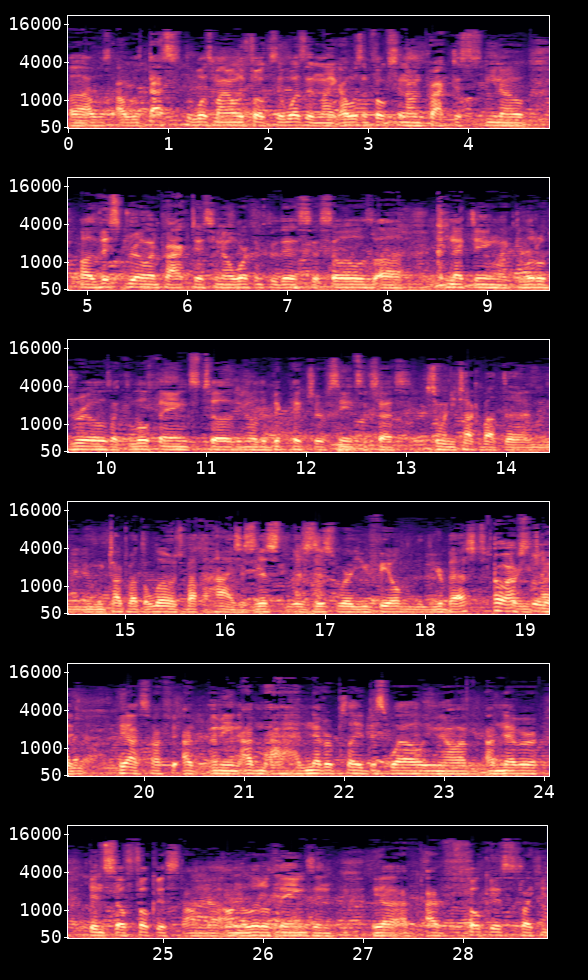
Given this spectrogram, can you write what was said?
uh, I was, I was, that's was my only focus. It wasn't like I wasn't focusing on practice, you know, uh, this drill in practice, you know, working through this. So it was uh, connecting like the little drills, like the little things to, you know, the big picture of seeing success. So when you talk about the, we talked about the lows, about the highs, is this, is this where you feel your best? Oh, absolutely. Yeah, so I, I, I mean, I've, I've never played this well. You know, I've, I've never been so focused on the, on the little things, and yeah, I've, I've focused like you,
